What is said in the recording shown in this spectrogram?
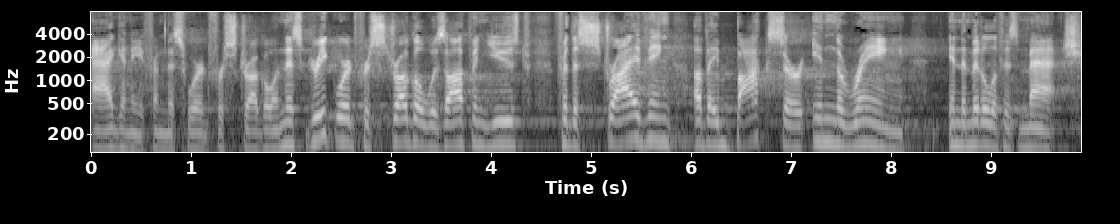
agony from this word for struggle. And this Greek word for struggle was often used for the striving of a boxer in the ring in the middle of his match.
